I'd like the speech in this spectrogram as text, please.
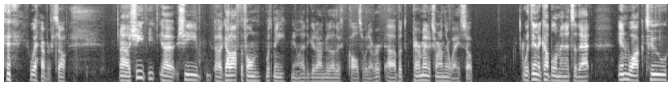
whatever. So. Uh, she uh, she uh, got off the phone with me. You know, had to get on to other calls or whatever. Uh, but paramedics were on their way. So within a couple of minutes of that, in walk two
